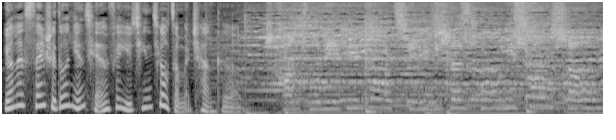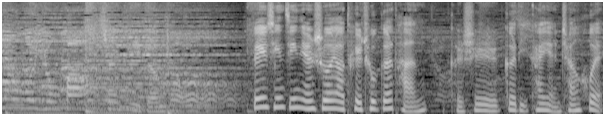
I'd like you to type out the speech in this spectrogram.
原来三十多年前费玉清就这么唱歌了。唱出你的热情，伸出你双手，让我拥抱着你的梦。费玉清今年说要退出歌坛，可是各地开演唱会，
